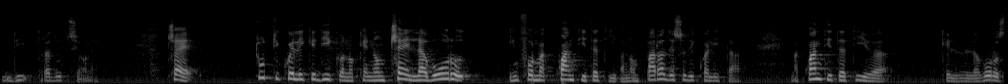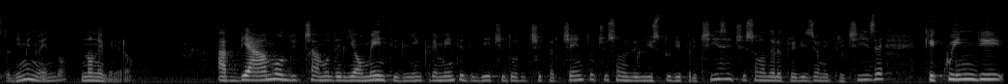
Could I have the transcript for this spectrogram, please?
di traduzione. Cioè tutti quelli che dicono che non c'è lavoro in forma quantitativa, non parlo adesso di qualità, ma quantitativa che il lavoro sta diminuendo, non è vero. Abbiamo diciamo, degli aumenti, degli incrementi del 10-12%, ci sono degli studi precisi, ci sono delle previsioni precise che quindi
